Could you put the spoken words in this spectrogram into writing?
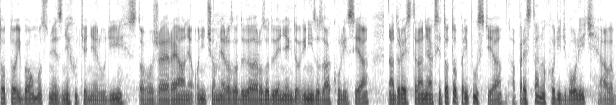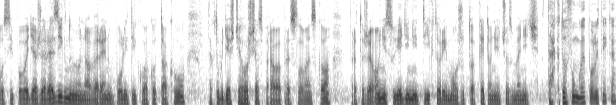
toto iba umocňuje znechutenie ľudí z toho, že reálne o ničom nerozhodujú, ale rozhoduje niekto iný zo zákulisia. Na druhej strane, ak si toto pripustia a prestanú chodiť voliť, alebo si povedia, že rezignujú na verejnú politiku ako takú, tak to bude ešte horšia správa pre Slovensko, pretože oni sú jediní tí, ktorí môžu takéto niečo zmeniť. Takto funguje politika?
